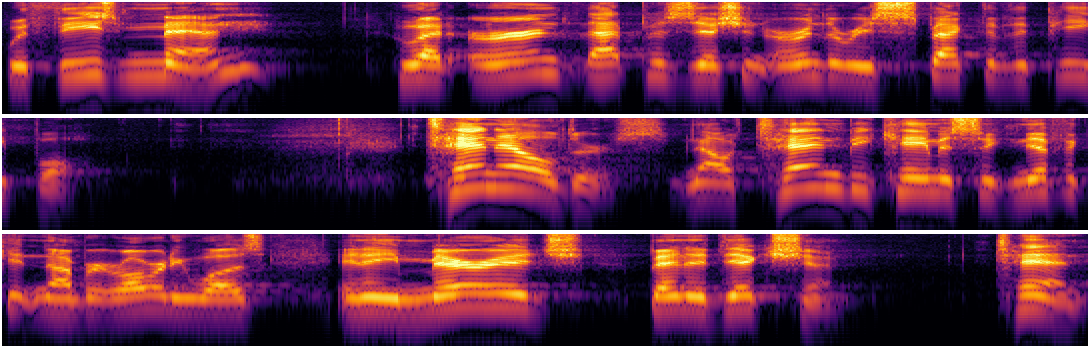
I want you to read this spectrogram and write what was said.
with these men who had earned that position, earned the respect of the people. Ten elders. Now, ten became a significant number, it already was, in a marriage benediction. Ten.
